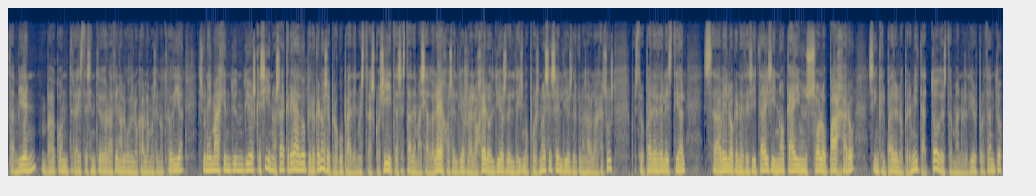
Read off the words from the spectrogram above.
también va contra este sentido de oración, algo de lo que hablamos en otro día. Es una imagen de un Dios que sí nos ha creado, pero que no se preocupa de nuestras cositas, está demasiado lejos, el Dios relojero, el Dios del deísmo. Pues no ese es el Dios del que nos habla Jesús. Vuestro Padre Celestial sabe lo que necesitáis y no cae un solo pájaro sin que el Padre lo permita. Todo está en manos de Dios. Por tanto,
